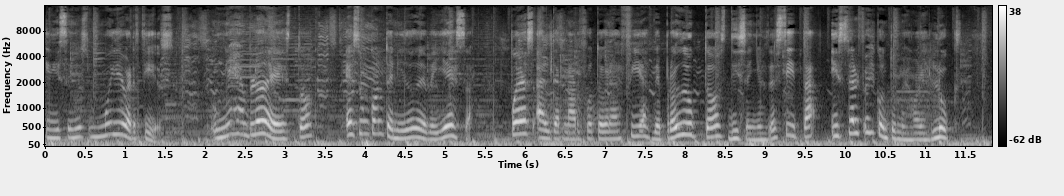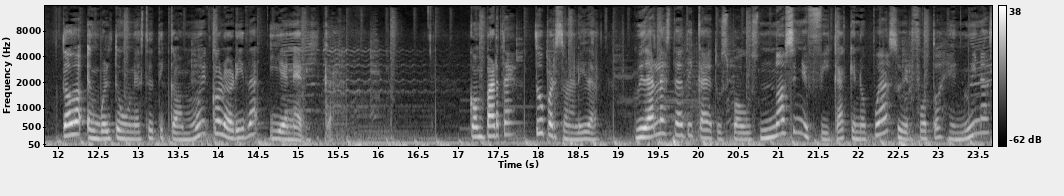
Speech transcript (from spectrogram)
y diseños muy divertidos. Un ejemplo de esto es un contenido de belleza. Puedes alternar fotografías de productos, diseños de cita y selfies con tus mejores looks, todo envuelto en una estética muy colorida y enérgica. Comparte tu personalidad. Cuidar la estética de tus posts no significa que no puedas subir fotos genuinas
